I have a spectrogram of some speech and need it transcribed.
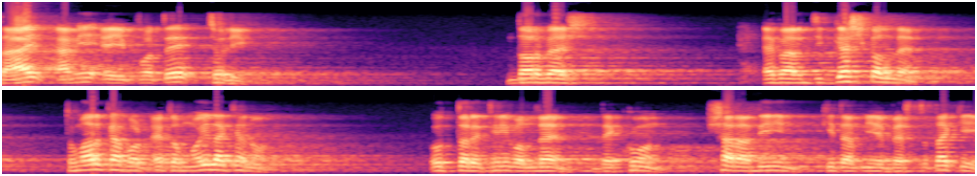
তাই আমি এই পথে চলি। দরবেশ এবার জিজ্ঞাসা করলেন, তোমার কাপড় এত ময়লা কেন? উত্তরে তিনি বললেন, দেখুন, সারাদিন কিতাব নিয়ে ব্যস্ত থাকি।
